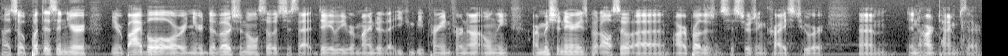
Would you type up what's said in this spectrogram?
Uh, so put this in your, your Bible or in your devotional. So it's just that daily reminder that you can be praying for not only our missionaries, but also uh, our brothers and sisters in Christ who are um, in hard times there.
